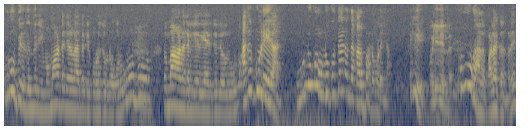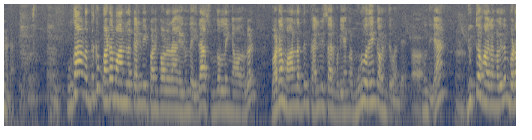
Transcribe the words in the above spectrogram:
குரூப் இருக்குது. தெரியுமா மாவட்ட செயலாளர் பற்றி குறை சொல்ற ஒரு குரூப் மாகாண கல்வி அதிகாரி சொல்லி ஒரு group. அதுக்குள்ளே தான் உள்ளுக்கு உள்ளுக்கு தான் அந்த கருப்பாடுகள் எல்லாம். இல்லையே? கூடாத பழக்கங்கள் என்னடா? உதாரணத்துக்கு வட மாநில கல்வி பணிப்பாளராக இருந்த இரா சுந்தரலிங்கம் அவர்கள் வட மாநிலத்தின் கல்விசார் படியங்கள் முழுவதையும் கவனித்து வந்தேன். முந்தைய. யுத்த காலங்களிலும் வட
